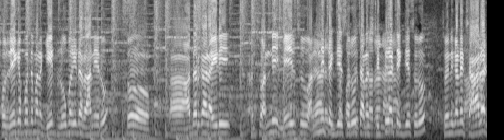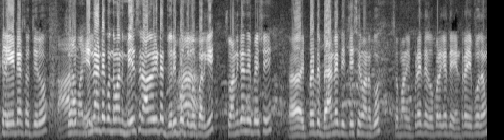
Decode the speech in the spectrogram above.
సో లేకపోతే మన గేట్ లోపల గిట రానియరు. So Aadhaar card ID so అన్ని మెయిల్స్ అన్ని చెక్ చేస్తారు చాలా స్ట్రిక్ట్గా చెక్ చేస్తారు సో ఎందుకంటే చాలా క్రియేటర్స్ వచ్చారు సో ఏంటంటే కొంతమంది మెయిల్స్ రాను గిట్ట జొరిపోతారు లోపలికి. సో అందుకని చెప్పేసి ఇప్పుడైతే బ్యాండ్ అయితే ఇచ్చేసారు మనకు. సో మనం ఇప్పుడైతే లోపలికి అయితే ఎంటర్ అయిపోదాం.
